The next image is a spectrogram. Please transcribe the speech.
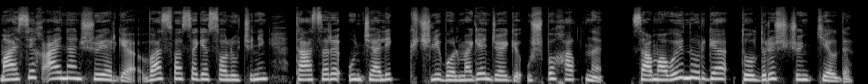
Masih aynan shu yerga vasvasaga soluvchining ta'siri unchalik kuchli bo'lmagan joyga ushbu xalqni samoviy nurga to'ldirish uchun keldi.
